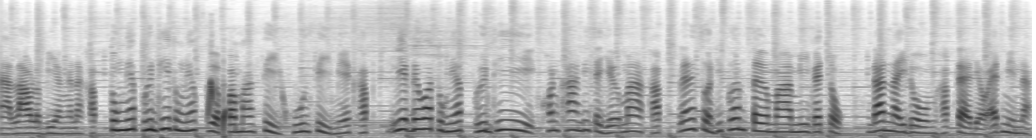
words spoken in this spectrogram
อ่าราวระเบียงนะครับ ตรงนี้พื้นที่ตรงนี้เกือบประมาณ4คูณ4เมตรครับ เรียกได้ว่าตรงนี้พื้นที่ค่อนข้างที่จะเยอะมากครับ และในส่วนที่เพิ่มเติมมามีกระจกด้านในโดมครับ แต่เดี๋ยวแอดมินน่ะ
